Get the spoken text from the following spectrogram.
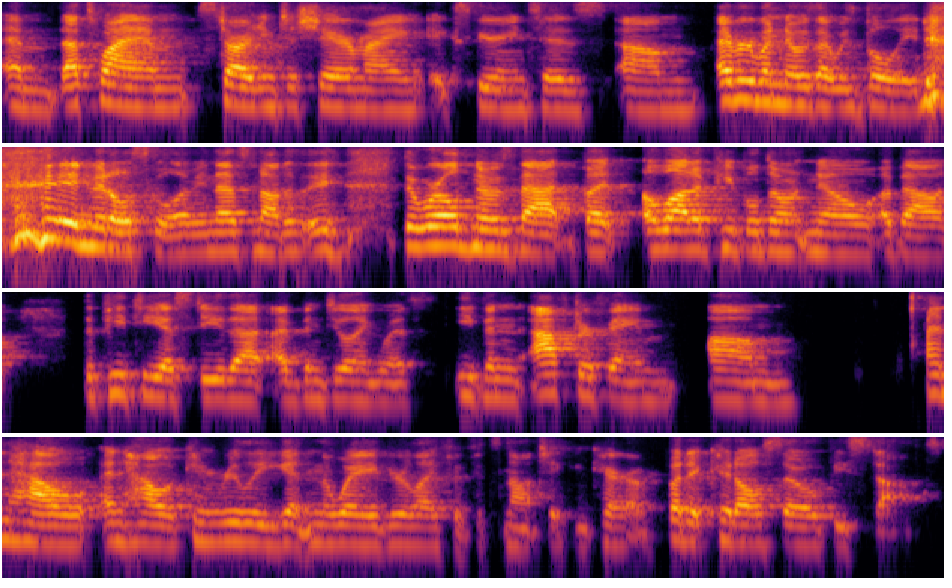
am. That's why I'm starting to share my experiences. Um, everyone knows I was bullied in middle school. I mean, that's not a, the world knows that, but a lot of people don't know about the PTSD that I've been dealing with even after fame. Um, and how and how it can really get in the way of your life if it's not taken care of but it could also be stopped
